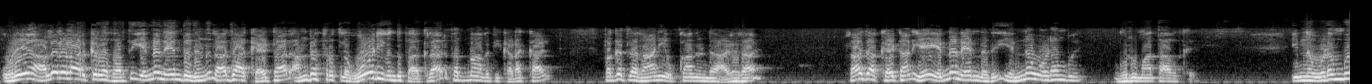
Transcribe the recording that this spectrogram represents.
ஒரே அலறலா இருக்கிறத பார்த்து என்ன நேர்ந்ததுன்னு ராஜா கேட்டார். அந்த புறத்துல ஓடி வந்து பார்க்கிறார். பத்மாவதி கடக்காள். பக்கத்துல ராணி உட்கார்ந்து அழறாள். ராஜா கேட்டான் ஏன் என்ன நேர்ந்தது? என்ன உடம்பு? குரு மாதாவுக்கு இந்த உடம்பு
